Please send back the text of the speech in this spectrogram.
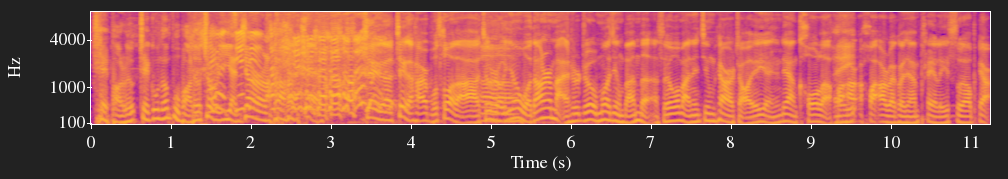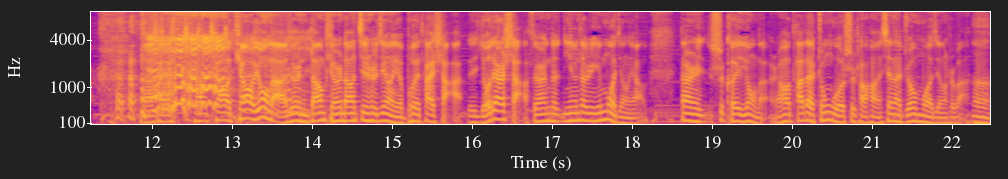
这保留这功能不保留就是一眼镜儿了。这个这个还是不错的啊，就是因为我当时买是只有墨镜版本，所以我把那镜片儿找一个眼镜店抠了，花哎二花二百块钱配了一塑料片儿，然后还挺好挺好用的，就是你当平时当近视镜也不会太傻，有点傻，虽然它因为它是一墨镜的样子，但是是可以用的。然后它在中国市场好像现在只有墨镜是吧？嗯，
